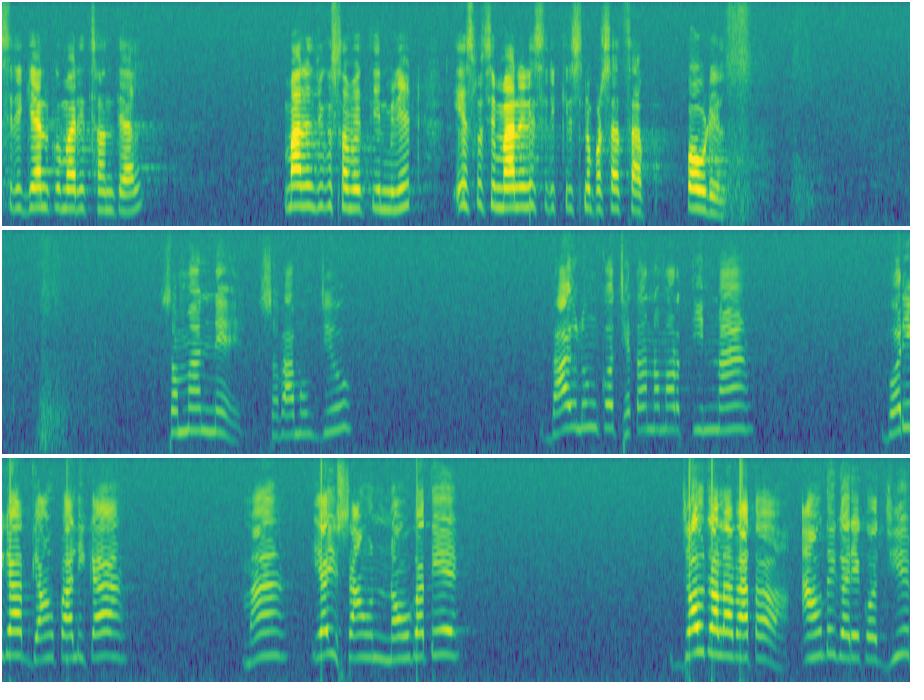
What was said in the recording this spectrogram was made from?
श्री ज्ञान कुमारी छन्त्याल माननीयजीको समय तिन मिनट यसपछि माननीय श्री कृष्ण प्रसाद साप पौडेल। सम्मान्य सभामुखज्यू बागलुङको क्षेत्र नम्बर तिनमा बोरीघाट गाउँपालिकामा यही साउन नौ गते जलजलाबाट आउँदै गरेको जीव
